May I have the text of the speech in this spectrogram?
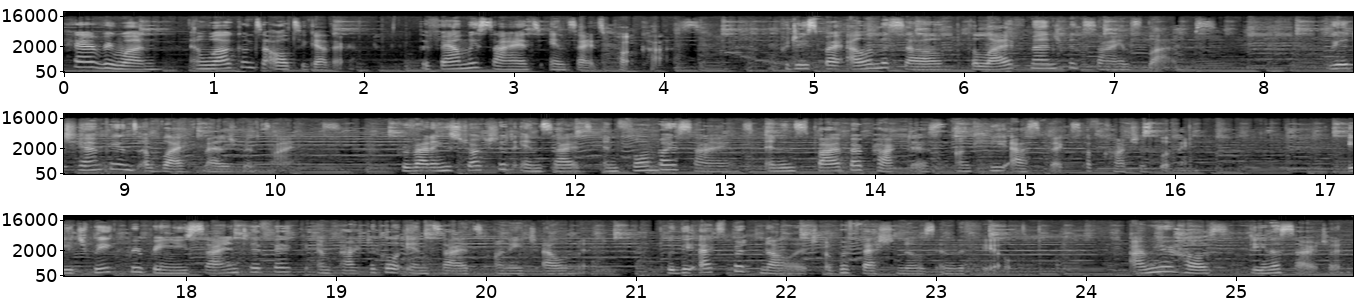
Hey everyone, and welcome to All Together, the Family Science Insights podcast, produced by Massell, the Life Management Science Labs. We are champions of life management science, providing structured insights informed by science and inspired by practice on key aspects of conscious living. Each week, we bring you scientific and practical insights on each element with the expert knowledge of professionals in the field. I'm your host, Dina Sargeant.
